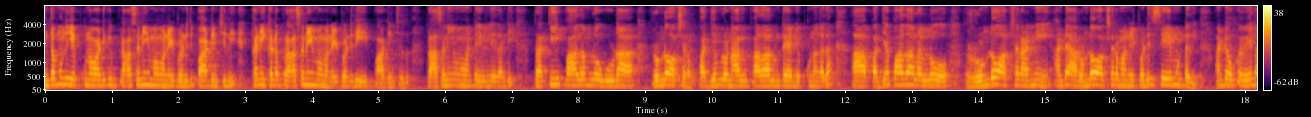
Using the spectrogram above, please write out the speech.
ఇంతకుముందు చెప్పుకున్న వాటికి ప్రాసనియమం అనేటువంటిది పాటించింది కానీ ఇక్కడ ప్రాసనియమం అనేటువంటిది పాటించదు. ప్రాసనియమం అంటే ఏం లేదండి ప్రతి పాదంలో కూడా రెండో అక్షరం. పద్యంలో నాలుగు పాదాలు ఉంటాయని చెప్పుకున్నాం కదా ఆ పద్య పాదాలలో రెండో అక్షరాన్ని అంటే ఆ రెండో అక్షరం అనేటువంటిది సేమ్ ఉంటుంది. అంటే ఒకవేళ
